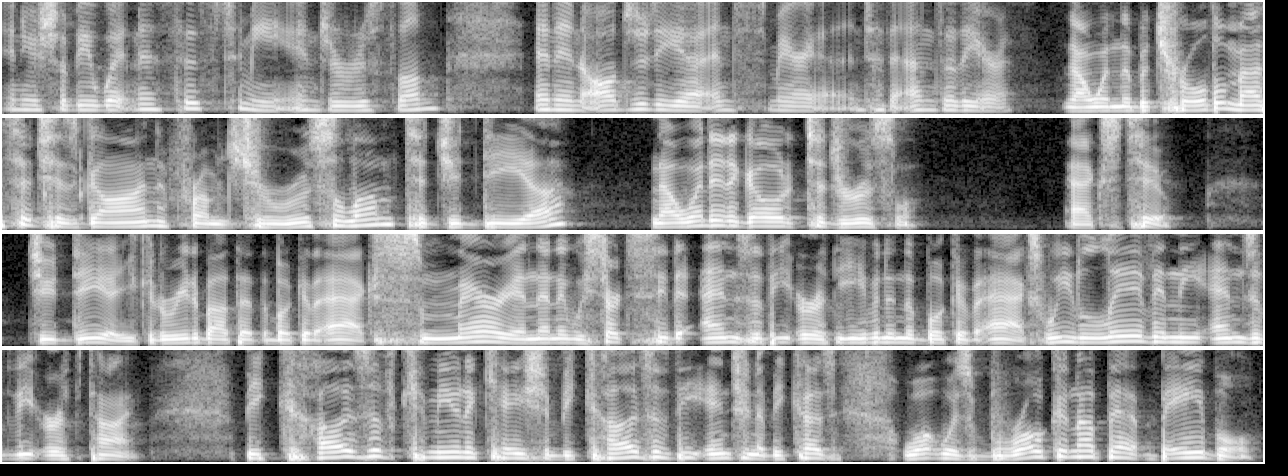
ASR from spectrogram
and you shall be witnesses to me in Jerusalem and in all Judea and Samaria and to the ends of the earth. Now, when the betrothal message has gone from Jerusalem to Judea, now when did it go to Jerusalem? Acts 2. Judea, you can read about that in the book of Acts. Samaria, and then we start to see the ends of the earth, even in the book of Acts. We live in the ends of the earth time because of communication, because of the internet, because what was broken up at Babel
